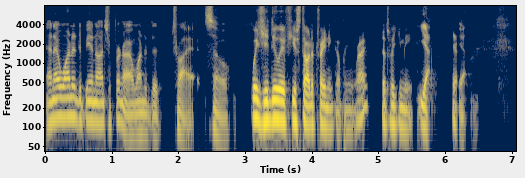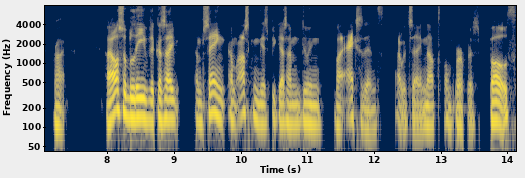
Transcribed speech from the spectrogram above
And I wanted to be an entrepreneur. I wanted to try it. So, which you do if you start a training company, right? That's what you mean. Yeah. Yeah. yeah. Right. I also believe because I I'm saying I'm asking this because I'm doing by accident. I would say not on purpose. Both.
